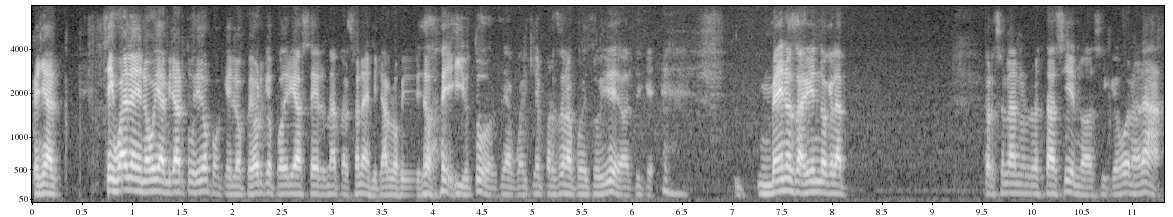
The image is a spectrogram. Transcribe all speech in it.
Genial. Sí, igual eh, no voy a mirar tu video porque lo peor que podría hacer una persona es mirar los videos de YouTube. O sea, cualquier persona puede subir video, así que menos sabiendo que la persona no lo está haciendo. Así que bueno, nada.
